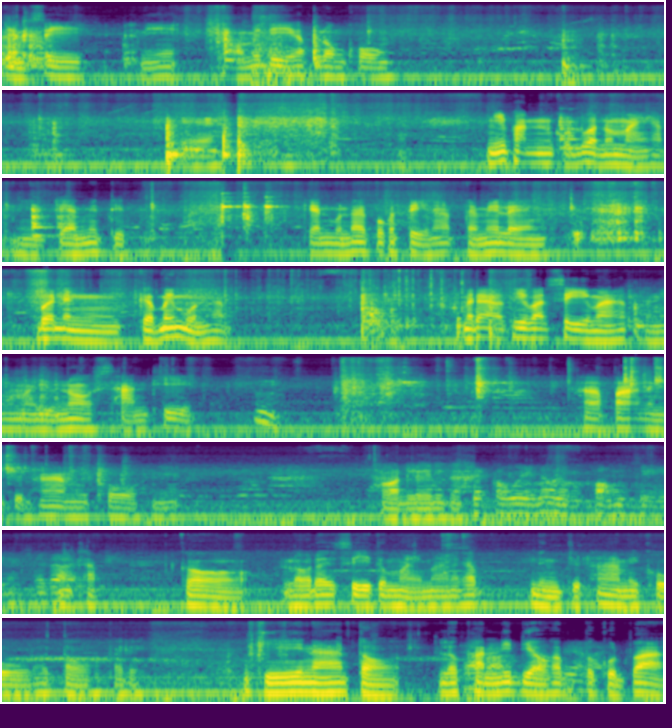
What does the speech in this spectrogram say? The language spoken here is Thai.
เอ็มซีอันนี้ของไม่ดีครับลงโครงโอเคนี้พันขนลวดมาใหม่ครับนี่แกนไม่ติด แกนหมุนได้ปกตินะครับ แต่ไม่แรง เบอร์หนึ่งเกือบไม่หมุนครับ ไม่ได้เอาที่วัดซีมาครับตอนนี้มาอยู่นอกสถานที่คาปลาหนึ่งจุดห้ามิโครนี้ถอดเลยดีกว่าเช็คเวน่าเลยฟองสีใช้ได้ครับ ก็เราได้ซีตัวใหม่มานะครับหนึ่งจุดห้าไมโครแล้วต่อไปเลย เมื่อกี้นะต่อแล้วพันนิดเดียวครับ ปรากฏว่า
